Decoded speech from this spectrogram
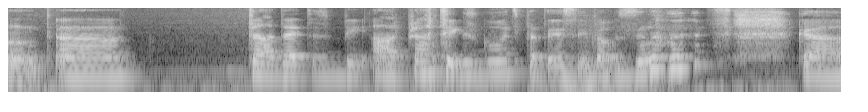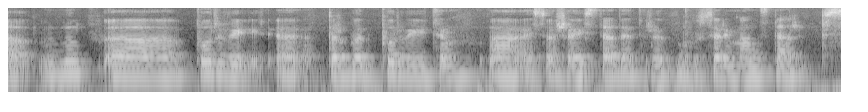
Un, uh, Tādēļ tas bija ārprātīgs gods patiesībā uzzināt, ka nu, purvī, par godu purvītam esošai izstādē tur būs arī mans darbs.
